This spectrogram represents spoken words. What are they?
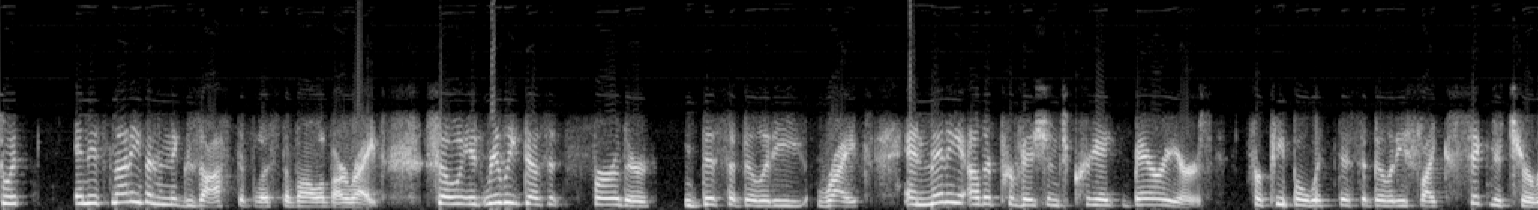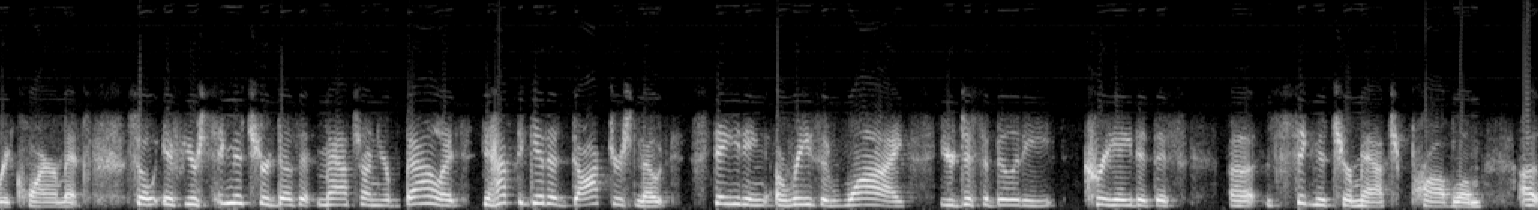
So it, and it's not even an exhaustive list of all of our rights. So it really doesn't further disability rights. And many other provisions create barriers for people with disabilities like signature requirements. So if your signature doesn't match on your ballot, you have to get a doctor's note stating a reason why your disability created this uh, signature match problem. Uh,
